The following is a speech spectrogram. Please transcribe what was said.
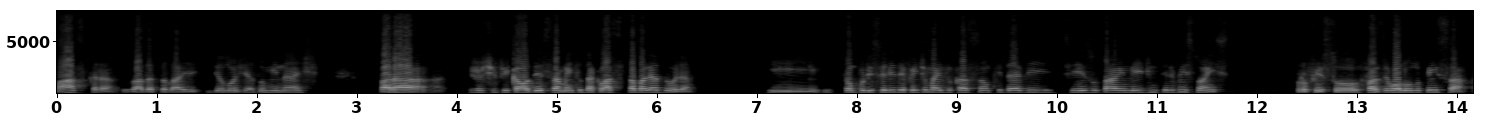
máscara usada pela ideologia dominante para justificar o adestramento da classe trabalhadora. E então por isso ele defende uma educação que deve se resultar em meio de intervenções. O professor fazer o aluno pensar.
